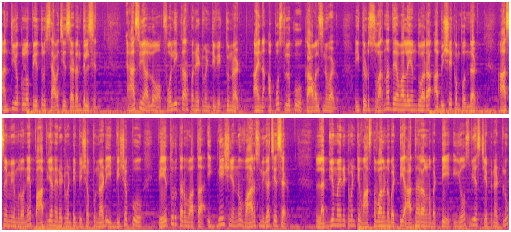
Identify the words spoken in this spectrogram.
అంత్యొక్కలో పేతురు సేవ చేశాడని తెలిసింది. ఆసియాలో ఫోలీకార్ప్ అనేటువంటి వ్యక్తి ఉన్నాడు ఆయన అపోస్తులకు కావలసినవాడు. ఇతడు స్వర్ణ దేవాలయం ద్వారా అభిషేకం పొందాడు. ఆ సమయంలోనే పాపియన్ అనేటువంటి బిషప్ ఉన్నాడు. ఈ బిషప్ పేతురు తర్వాత ఇగ్నేషియన్ను వారసునిగా చేశాడు. లభ్యమైనటువంటి వాస్తవాలను బట్టి ఆధారాలను బట్టి యోస్బియస్ చెప్పినట్లు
